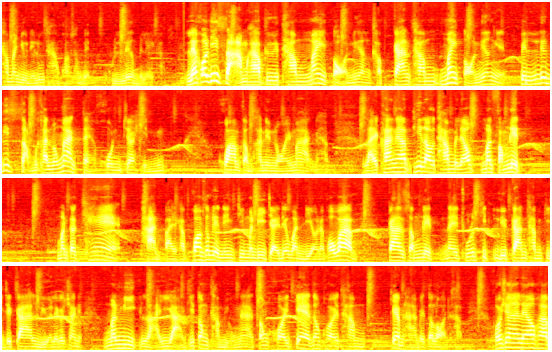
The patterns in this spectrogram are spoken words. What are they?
ถ้ามันอยู่ในรูทางความสำเร็จคุณเริ่มไปเลยครับ และข้อที่ 3 ครับ คือทำไม่ต่อเนื่องครับ การทำไม่ต่อเนื่องเนี่ยเป็นเรื่องที่สำคัญมากๆ แต่คนจะเห็นความสำคัญเนี่ยน้อยมากนะครับ หลายครั้งนะครับที่เราทำไปแล้วมันสำเร็จ มันก็แค่ผ่านไปครับความสำเร็จจริงๆมันดีใจได้วันเดียวนะเพราะว่าการสำเร็จในธุรกิจหรือการทำกิจการหรืออะไรก็ช่างเนี่ยมันมีหลายอย่างที่ต้องทำอยู่ข้างหน้า ต้องคอยแก้ต้องคอยทำแก้ปัญหาไปตลอดครับ เพราะฉะนั้นแล้วครับ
